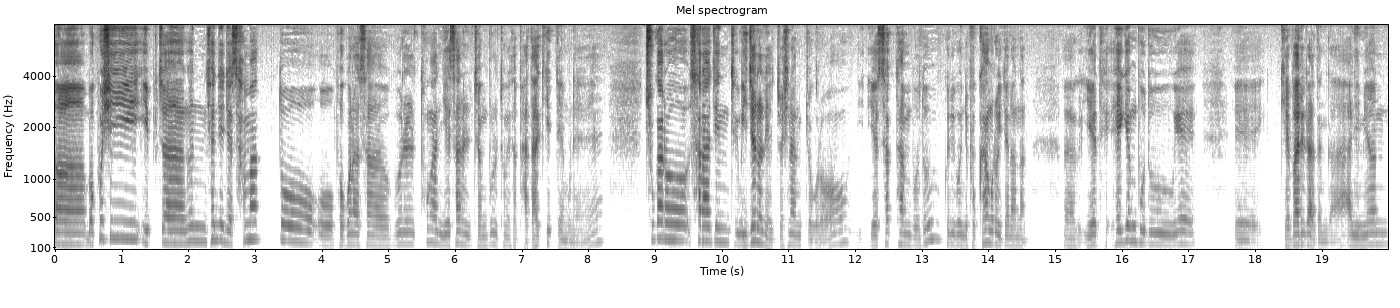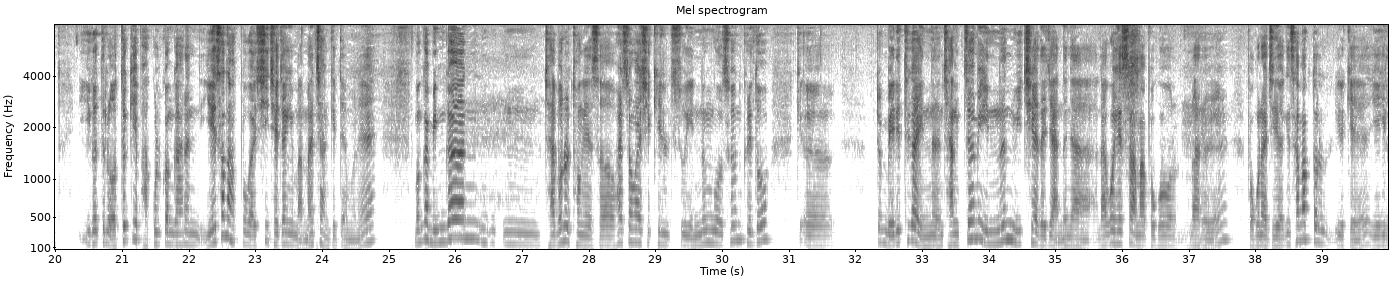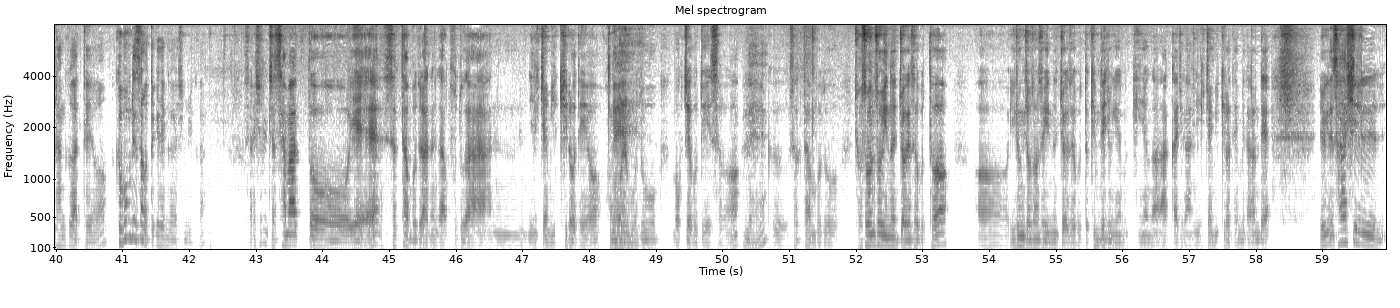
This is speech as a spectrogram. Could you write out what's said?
어, 목포시 입장은 현재 이제 사막 도 어, 보건화 사업을 통한 예산을 정부를 통해서 받았기 때문에 추가로 사라진 지금 이전을 했죠 신항 쪽으로. 옛 석탄부두 그리고 이제 북항으로 이전한 어, 옛 해경부두의 에, 개발이라든가 아니면 이것들을 어떻게 바꿀 건가 하는 예산 확보가 시 재정이 만만치 않기 때문에 뭔가 민간 음, 자본을 통해서 활성화시킬 수 있는 곳은 그래도 어, 좀 메리트가 있는 장점이 있는 위치가 되지 않느냐라고 해서 아마 보고나를 보고나 지역인 사막도를 이렇게 얘기를 한 것 같아요. 그 부분에서는 어떻게 생각하십니까? 사실 저 사막도에 석탄부두라든가 부두가 한 1.2km 돼요. 네. 곡물부두, 목재부두에서 네. 그 석탄부두 조선소 있는 쪽에서부터 어, 이릉 조선소 있는 쪽에서부터 김대중 기념관 앞까지가 한 1.2km 됩니다. 그런데 여기는 사실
